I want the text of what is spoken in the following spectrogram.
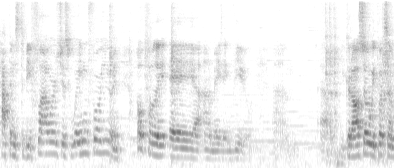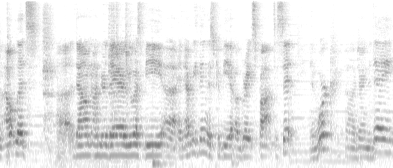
happens to be flowers just waiting for you and hopefully a, uh, an amazing view. Um, uh, you could also, we put some outlets uh, down under there, USB uh, and everything. This could be a, great spot to sit and work uh, during the day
